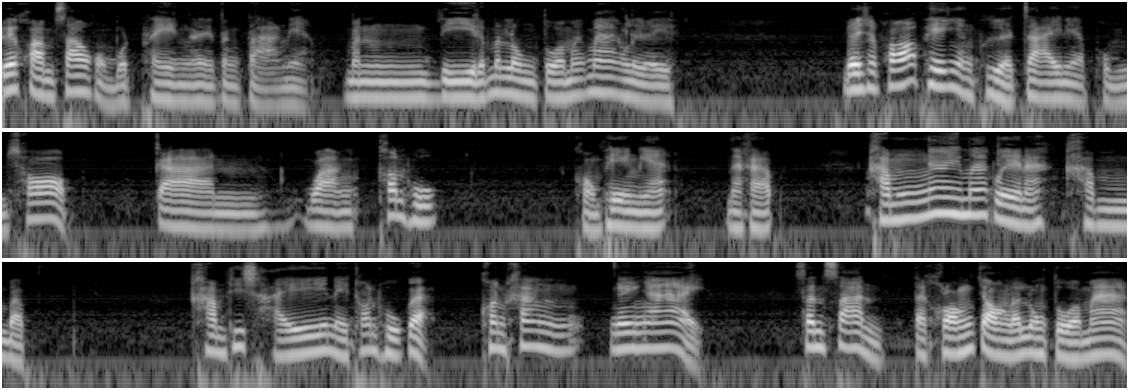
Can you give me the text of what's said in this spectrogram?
ด้วยความเศร้าของบทเพลงอะไรต่าง ๆ เนี่ย มันดีแล้วมันลงตัวมากๆเลย โดยเฉพาะเพลงอย่างเผื่อใจเนี่ยผมชอบการวางท่อนฮุกของเพลงนี้นะครับคำง่ายมากเลยนะคำแบบคำที่ใช้ในท่อนฮุกอะ่ะค่อนข้างง่าย ๆ สั้นๆ แต่คล้องจองและลงตัวมาก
